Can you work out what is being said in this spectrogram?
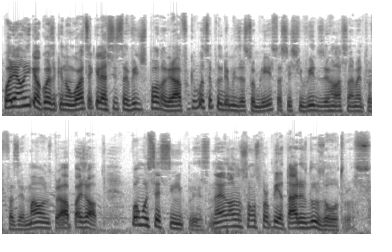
Porém, a única coisa que não gosta é que ele assista vídeos pornográficos. O que você poderia me dizer sobre isso? Assistir vídeos em relacionamento para fazer mal? Rapaz, ó, vamos ser simples, né? Nós não somos proprietários dos outros.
